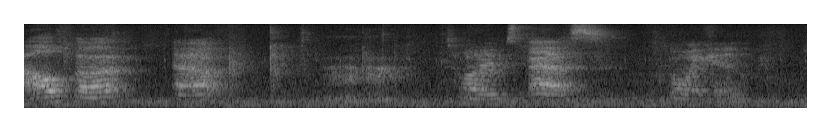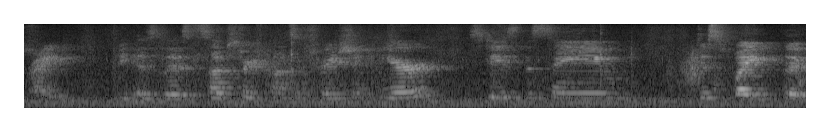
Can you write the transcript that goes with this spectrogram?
alpha F times S going in, right? Because the substrate concentration here stays the same despite the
